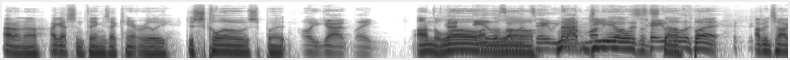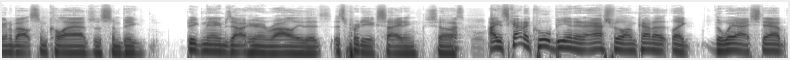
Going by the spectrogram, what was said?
I don't know. I got some things I can't really disclose, but Oh, you got like on the low, on the deals on the low, table? Not got money on deals and stuff. But I've been talking about some collabs with some big, big names out here in Raleigh. That's it's pretty exciting. So cool. I, it's kind of cool being in Asheville. I'm kind of like the way I stab,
